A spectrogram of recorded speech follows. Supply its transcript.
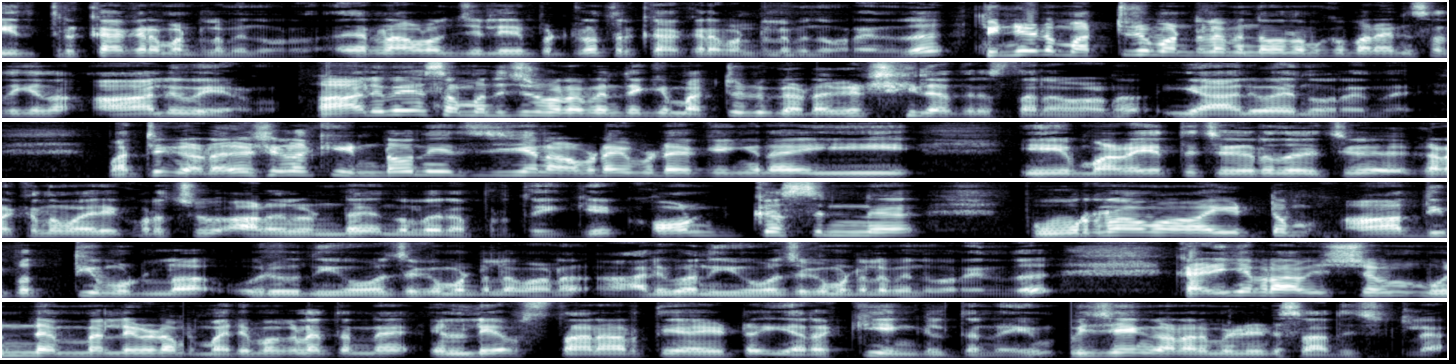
ഈ തൃക്കാക്കര മണ്ഡലം എന്ന് പറയുന്നത്. എറണാകുളം ജില്ലയിൽപ്പെട്ടുള്ള തൃക്കാക്കര മണ്ഡലം എന്ന് പറയുന്നത്. പിന്നീട് മറ്റൊരു മണ്ഡലം എന്ന് നമുക്ക് പറയാൻ സാധിക്കുന്ന ആലുവയാണ്. ആലുവയെ സംബന്ധിച്ച് പറയുമ്പോഴത്തേക്ക് മറ്റൊരു ഘടകക്ഷിയില്ലാത്തൊരു സ്ഥലമാണ് ഈ ആലുവ എന്ന് പറയുന്നത്. മറ്റ് ഘടകക്ഷികളൊക്കെ ഉണ്ടോ എന്ന് ചോദിച്ചു കഴിഞ്ഞാൽ അവിടെ ഇവിടെയൊക്കെ ഇങ്ങനെ ഈ ഈ മഴയത്ത് ചേർത്ത് വെച്ച് കിടക്കുന്ന മാതിരി കുറച്ച് ആളുകളുണ്ട് എന്നുള്ളതിനപ്പുറത്തേക്ക് കോൺഗ്രസിന് പൂർണമായിട്ടും ആധിപത്യമുള്ള ഒരു നിയോജക മണ്ഡലമാണ് ആലുവ നിയോജക മണ്ഡലം എന്ന് പറയുന്നത്. കഴിഞ്ഞ പ്രാവശ്യം മുൻ എം എൽ എയുടെ മരുമകളെ തന്നെ എൽ ഡി എഫ് സ്ഥാനാർത്ഥിയായിട്ട് ഇറക്കിയെങ്കിൽ തന്നെയും വിജയം കാണാൻ വേണ്ടിയിട്ട് സാധിച്ചിട്ടില്ല.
